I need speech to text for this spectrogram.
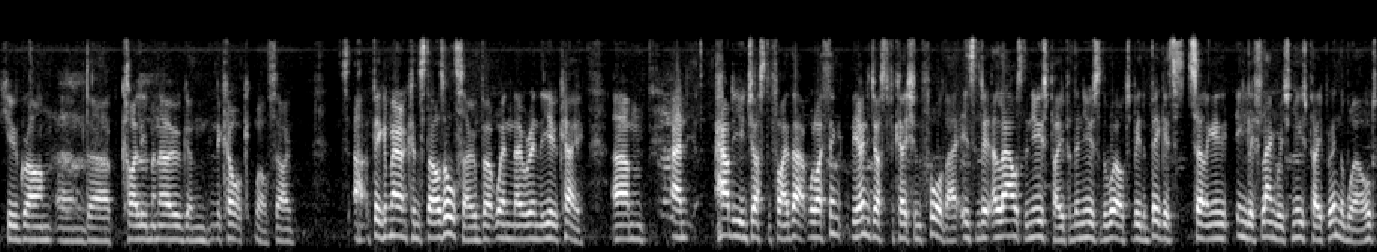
Hugh Grant and uh, Kylie Minogue and Nicole. Well, sorry, uh, big American stars also, but when they were in the UK, um, and how do you justify that? Well, I think the only justification for that is that it allows the newspaper, the News of the World, to be the biggest selling English language newspaper in the world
